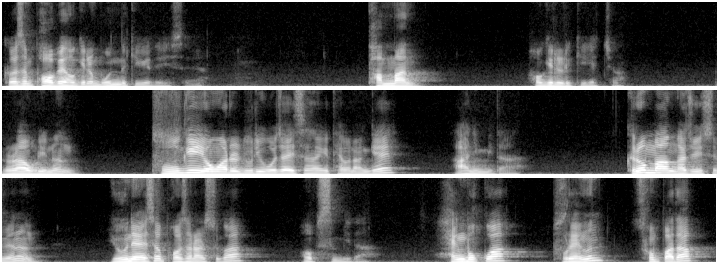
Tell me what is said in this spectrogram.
그것은 법의 허기를 못 느끼게 돼 있어요. 밥만 허기를 느끼겠죠. 그러나 우리는 부귀 영화를 누리고자 이 세상에 태어난 게 아닙니다. 그런 마음 가지고 있으면은 윤회에서 벗어날 수가 없습니다. 행복과 불행은 손바닥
